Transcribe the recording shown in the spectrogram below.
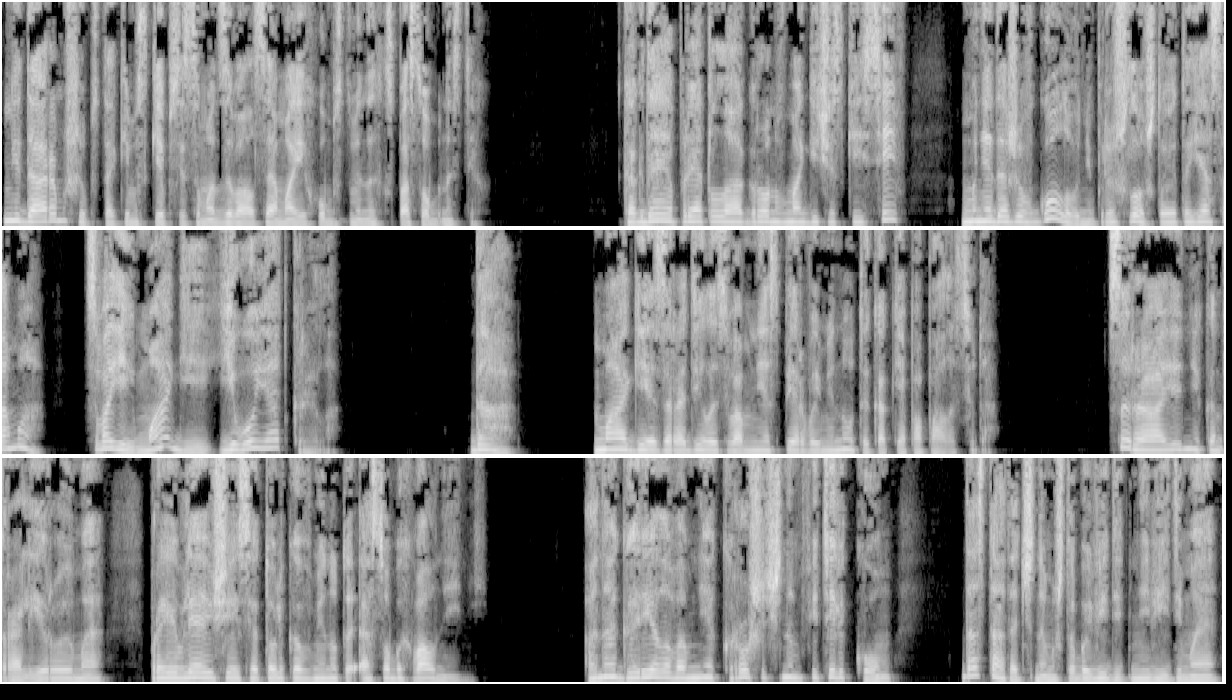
Недаром Шип с таким скепсисом отзывался о моих умственных способностях. Когда я прятала Агрон в магический сейф, мне даже в голову не пришло, что это я сама, своей магией, его и открыла. Да, магия зародилась во мне с первой минуты, как я попала сюда. Сырая, неконтролируемая, проявляющаяся только в минуты особых волнений. Она горела во мне крошечным фитильком, достаточным, чтобы видеть невидимое,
